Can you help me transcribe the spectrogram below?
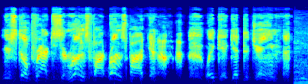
you're still practicing run spot, run spot, you know. Wait till you get to Jane.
